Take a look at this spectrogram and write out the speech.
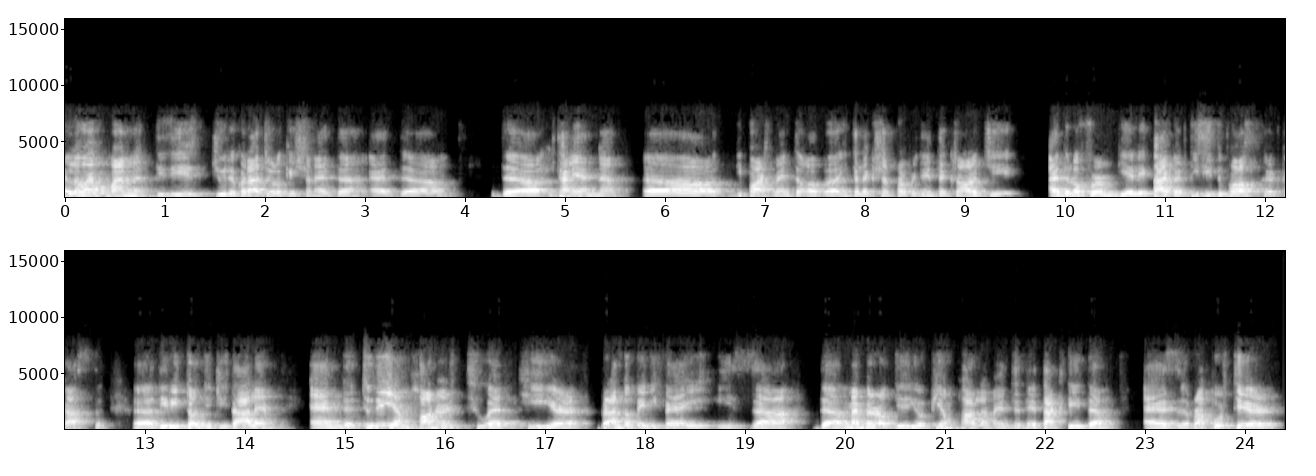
Hello, everyone. This is Giulio Coraggio, location head at um, the Italian uh, Department of uh, Intellectual Property and Technology at the law firm DLA Piper. This is the podcast uh, Diritto al Digitale. And today I'm honored to have here Brando Benifei is uh, the member of the European Parliament that acted um, as rapporteur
